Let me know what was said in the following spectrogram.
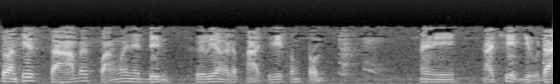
ส่วนที่สามไปฝังไว้ในดิน คือเลี้ยงอัตภาพชีวิตของตน ให้มีอาชีพอยู่ได้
